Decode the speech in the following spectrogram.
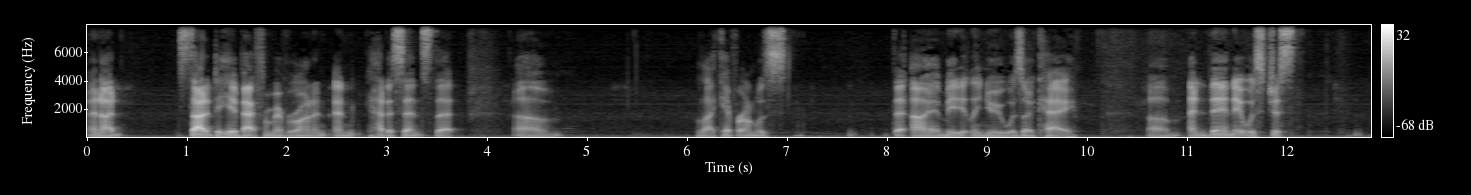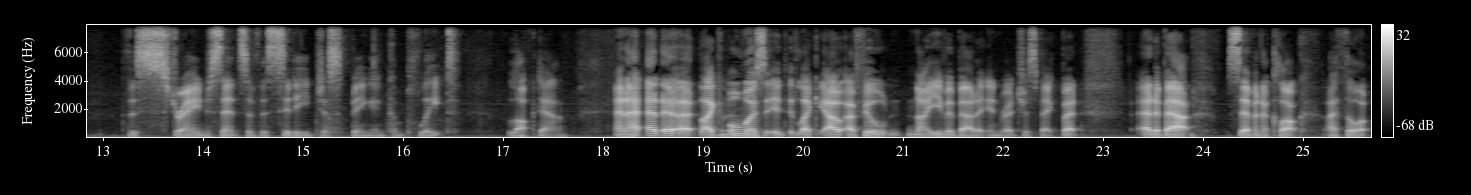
and I started to hear back from everyone and, and had a sense that um, like everyone was that I immediately knew was okay, um, and then it was just this strange sense of the city just being in complete lockdown. And I, at, at, like almost it it- like I, I feel naive about it in retrospect, but at about seven o'clock, I thought,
